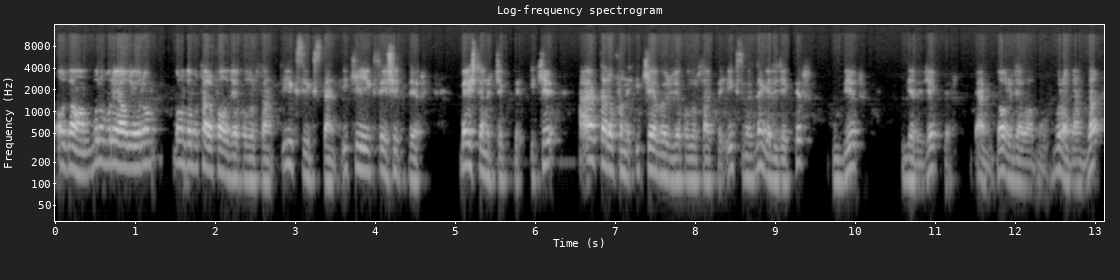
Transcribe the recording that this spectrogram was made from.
O zaman bunu buraya alıyorum. Bunu da bu tarafa alacak olursam x x'ten 2x eşittir. 5'ten 3 çıktı 2. Her tarafını 2'ye bölecek olursak da x'imiz ne gelecektir? 1 gelecektir. Yani doğru cevabımız buradan da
